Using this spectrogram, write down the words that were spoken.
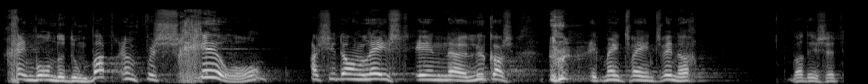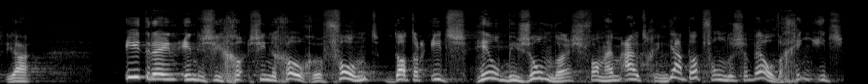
geen wonder doen. Wat een verschil als je dan leest in uh, Lucas, ik meen 22, wat is het? Ja. Iedereen in de synagoge vond dat er iets heel bijzonders van hem uitging. Ja, dat vonden ze wel. Er ging iets.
